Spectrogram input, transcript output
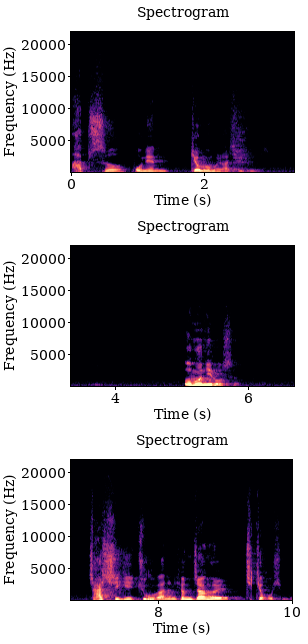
앞서 보낸 경험을 하신 분이죠. 어머니로서 자식이 죽어가는 현장을 지켜보신 분.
